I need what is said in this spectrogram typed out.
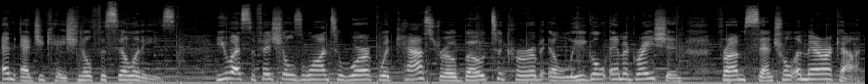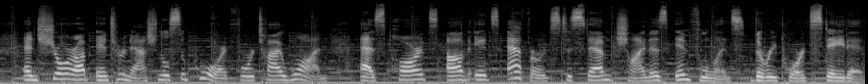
and educational facilities. U.S. officials want to work with Castro both to curb illegal immigration from Central America and shore up international support for Taiwan as parts of its efforts to stem China's influence, the report stated.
